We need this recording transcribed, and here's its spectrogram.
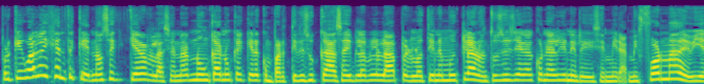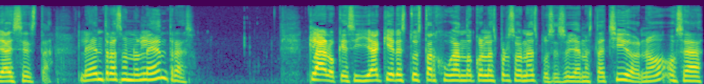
Porque igual hay gente que no se quiere relacionar nunca, nunca quiere compartir su casa y bla, bla, bla, pero lo tiene muy claro. Entonces llega con alguien y le dice, mira, mi forma de vida es esta. ¿Le entras o no le entras? Claro que si ya quieres tú estar jugando con las personas, pues eso ya no está chido, ¿no? O sea,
